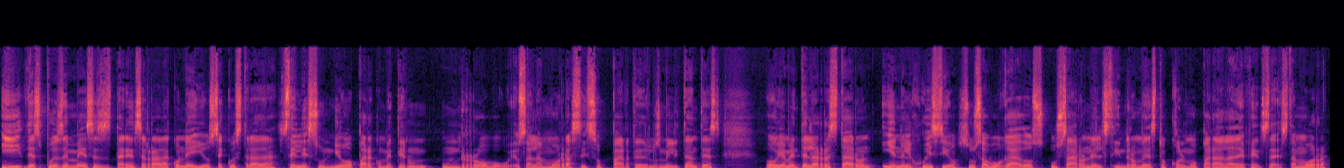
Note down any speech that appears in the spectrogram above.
y después de meses de estar encerrada con ellos, secuestrada, se les unió para cometer un, un robo, güey. O sea, la morra se hizo parte de los militantes. Obviamente la arrestaron y en el juicio sus abogados usaron el síndrome de Estocolmo para la defensa de esta morra.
